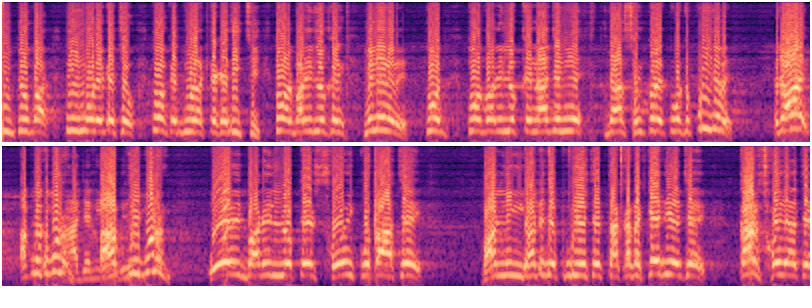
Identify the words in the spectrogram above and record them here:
ইউটিউবার তুমি মরে গেছো তোমাকে দু লাখ টাকা দিচ্ছি। তোমার বাড়ির লোকে মেনে নেবে। তোমার তোমার বাড়ির লোককে না জানিয়ে না সই করে তোমাকে পুড়িয়ে দেবে। এটা হয় আপনাকে বলুন আপনি বলুন ওই বাড়ির লোকের সই কোথা আছে? বার্নিং ঘাটে যে পুড়িয়েছে টাকাটা কে দিয়েছে? কার সই আছে?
